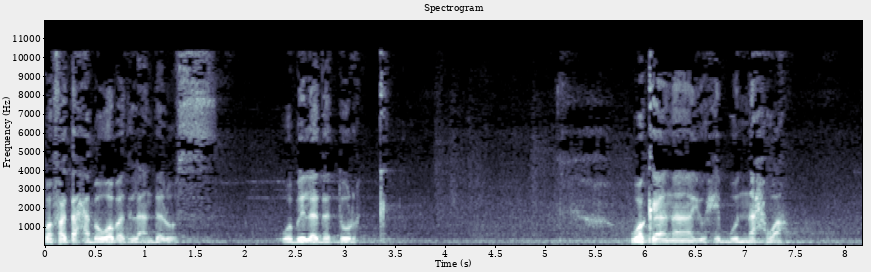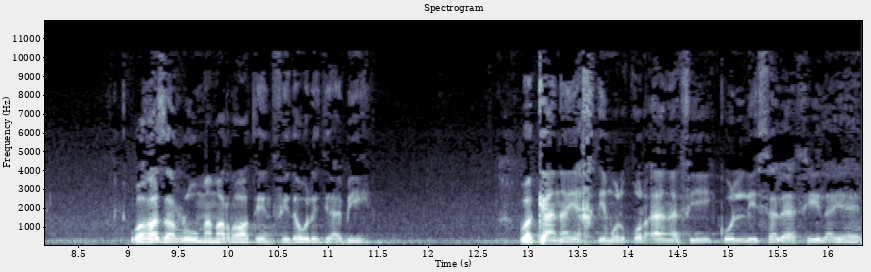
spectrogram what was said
وفتح بوابة الأندلس وبلاد الترك وكان يحب النحو وغزا الروم مرات في دولة أبيه وكان يختم القرآن في كل ثلاث ليال.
